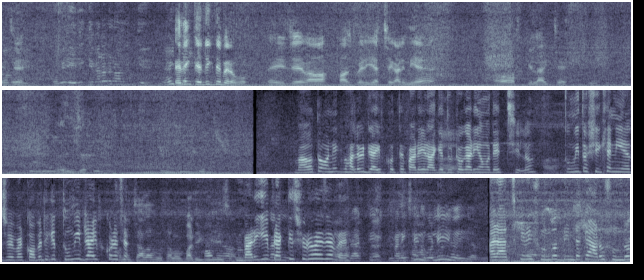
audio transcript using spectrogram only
এই যে এদিক এদিক দিয়ে বেরোবো। এই যে বাবা ফার্স্ট বেরিয়ে যাচ্ছে গাড়ি নিয়ে। ও কি লাগছে। এই যে। বাবা তো অনেক ভালোই ড্রাইভ করতে পারে। এর আগে দুটো গাড়ি আমাদের ছিল। হ্যাঁ। তুমি তো শিখে নিয়েছো এবার কবে থেকে তুমি ড্রাইভ করেছ? চালাবো চালাবো বাড়ি গিয়ে বাড়ি গিয়ে প্র্যাকটিস শুরু হয়ে যাবে? খানিকদিন হলেই হয়ে যাবে। আর আজকের এই সুন্দর দিনটাকে আরও সুন্দর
